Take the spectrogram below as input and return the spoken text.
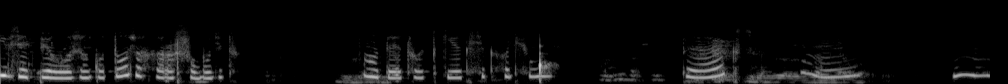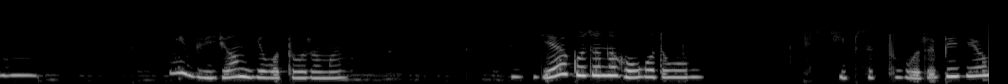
И взять пироженку тоже хорошо будет. Вот этот вот кексик хочу. Так. И берем его тоже мы. Дякую за нагоду. Чипсы тоже берем.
